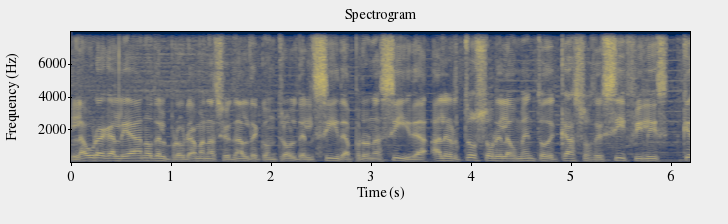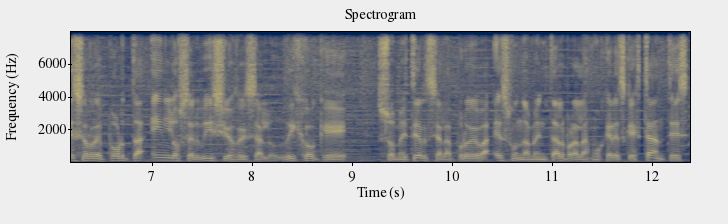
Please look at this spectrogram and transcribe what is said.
Laura Galeano del Programa Nacional de Control del SIDA, PRONACIDA, alertó sobre el aumento de casos de sífilis que se reporta en los servicios de salud. Dijo que someterse a la prueba es fundamental para las mujeres gestantes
